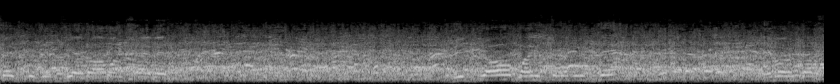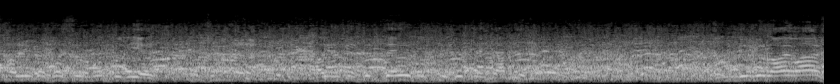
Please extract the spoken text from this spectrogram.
শেখ মুজিবুর জিয়া রহমান সাহেবের বিদ্রোহ পাকিস্তানের বিরুদ্ধে এবং তার স্বাধীনতা ঘোষণার মধ্য দিয়ে স্বাধীনতা যুদ্ধে মুক্তিযুদ্ধে ঝাঁপিয়ে পড়ে এবং দীর্ঘ নয় মাস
